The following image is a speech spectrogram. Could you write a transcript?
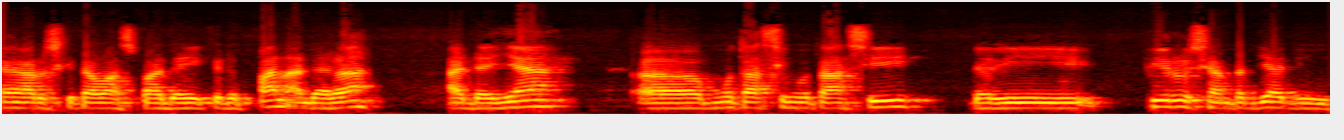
Yang harus kita waspadai ke depan adalah adanya uh, mutasi-mutasi dari virus yang terjadi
